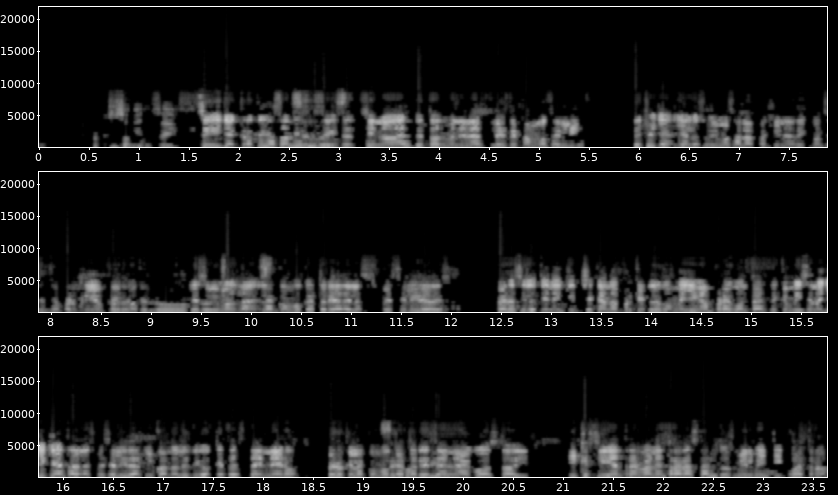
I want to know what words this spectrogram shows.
creo que sí son 16. sí, ya creo que ya son Especialidades. 16. Si no, de, de todas maneras les dejamos el link. De hecho, ya, ya lo subimos a la página de Conciencia Enfermería en Facebook. lo, Le lo subimos la, chequen, la sí. convocatoria de las especialidades. Pero sí lo tienen que ir checando porque luego me llegan preguntas de que me dicen, oye, quiero entrar a la especialidad. Y cuando les digo que es hasta enero, pero que la convocatoria es en agosto y, y que si entran van a entrar hasta el 2024,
